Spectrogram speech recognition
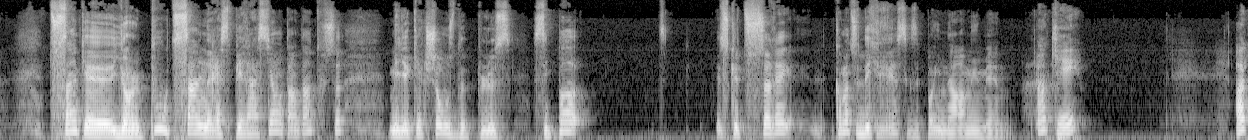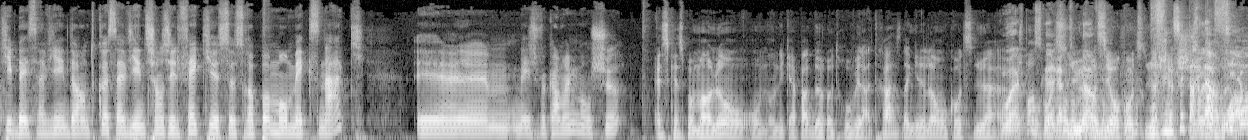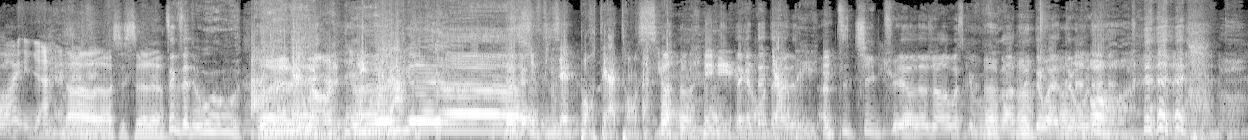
Tu sens qu'il y a un pouls, tu sens une respiration, t'entends tout ça. Mais il y a quelque chose de plus. C'est pas. Est-ce que tu serais. Comment tu le décrirais? C'est que c'est pas une âme humaine? OK. OK, ben ça vient de, en tout cas, ça vient de changer le fait que ce sera pas mon mec snack. Euh, mais je veux quand même mon chat. Est-ce qu'à ce moment-là, on, on- on est capable de retrouver la trace d'Angela? On continue à. Ouais, je pense on que continue, rapidement, vous- on continue vous à chercher. par la C'est voir. loin, les gars. Non, non, non, c'est ça, là. Tu sais, vous êtes. Ouh, ouh. Ah, ouais, Ouais. non, Angela! Il suffisait de porter attention regarder. un, un petit cheap thrill, là, genre, où est-ce que vous vous rentrez dos à dos.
